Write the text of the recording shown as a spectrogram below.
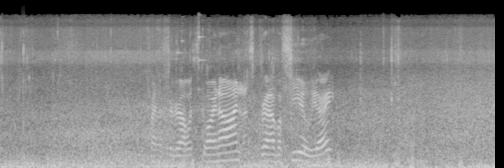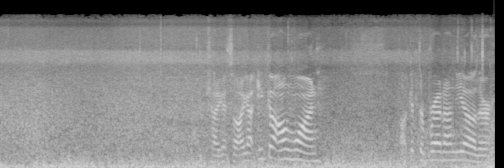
Trying to figure out what's going on. Let's grab a few, you alright? Okay, so I got Ika on one. I'll get the bread on the other.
